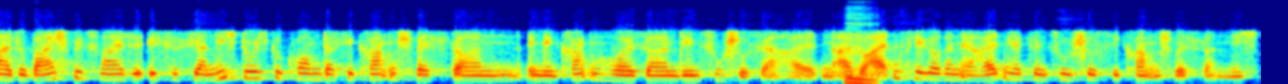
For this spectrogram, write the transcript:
also beispielsweise ist es ja nicht durchgekommen, dass die Krankenschwestern in den Krankenhäusern den Zuschuss erhalten. Also mhm. Altenpflegerinnen erhalten jetzt den Zuschuss, die Krankenschwestern nicht.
